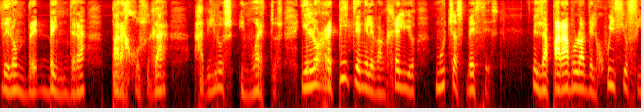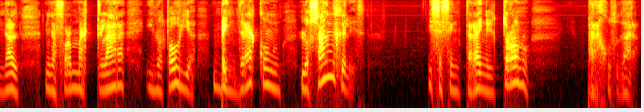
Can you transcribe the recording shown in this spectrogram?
del hombre vendrá para juzgar a vivos y muertos, y él lo repite en el Evangelio muchas veces, la parábola del juicio final de una forma clara y notoria. Vendrá con los ángeles y se sentará en el trono para juzgar.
